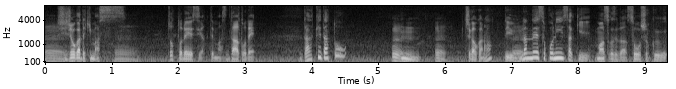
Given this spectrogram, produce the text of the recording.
うん。市場ができます、ちょっとレースやってます。ダートでだけだと、ううん。んうん。違うかな？っていう、うん。なんでそこにさっき回すかせた装飾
